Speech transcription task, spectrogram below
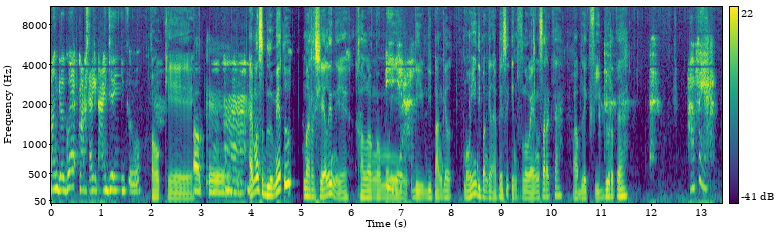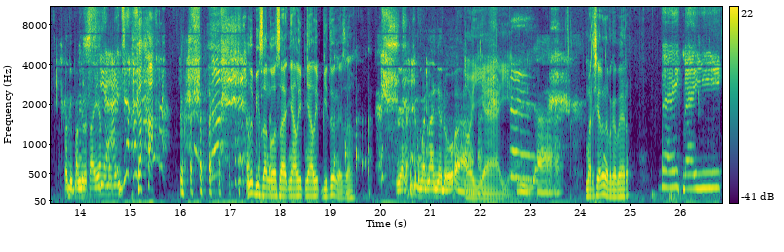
manggil gue Marcelin aja gitu. Oke. Oke. Nah, Emang sebelumnya tuh Marcelin ya, kalau ngomongin Iya. di, dipanggil, maunya dipanggil apa sih? Influencer kah? Public figure kah? apa ya? Oh dipanggil sayang Iya mungkin. aja kan. Lu bisa nggak usah nyalip-nyalip gitu nggak Sal? Ya kan cuma nanya doang. Oh iya, iya. Iya. Marcelin apa kabar? Baik, baik.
